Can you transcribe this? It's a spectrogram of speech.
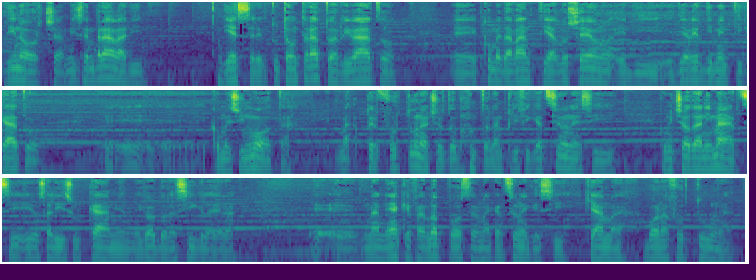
di Norcia mi sembrava di, di essere tutto a un tratto arrivato eh, come davanti all'oceano e di, di aver dimenticato eh, come si nuota, ma per fortuna a un certo punto l'amplificazione si cominciò ad animarsi, io salì sul camion, mi ricordo la sigla era, eh, ma neanche farlo apposta, era una canzone che si chiama Buona Fortuna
